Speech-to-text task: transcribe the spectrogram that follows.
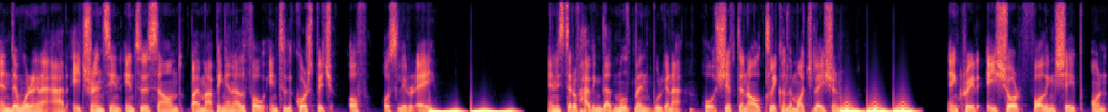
And then we're gonna add a transient into the sound by mapping an LFO into the coarse pitch of oscillator A. And instead of having that movement, we're gonna hold shift and alt, click on the modulation, and create a short falling shape on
